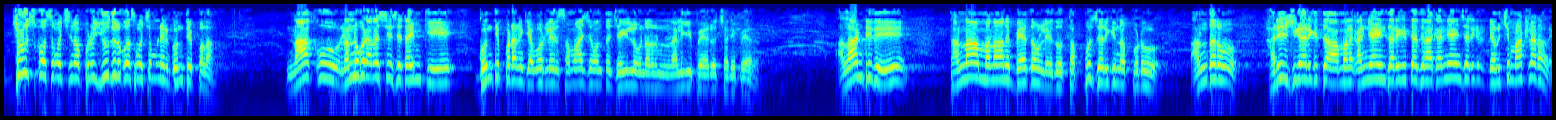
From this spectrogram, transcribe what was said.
జ్యూస్ కోసం వచ్చినప్పుడు యూదుల కోసం వచ్చినప్పుడు నేను గొంతిప్పలా నాకు నన్ను కూడా అరెస్ట్ చేసే టైంకి గొంతిప్పడానికి ఎవరు లేరు సమాజం అంతా జైల్లో ఉన్నారు నలిగిపోయారు చనిపోయారు. అలాంటిది తన మనాని భేదం లేదు. తప్పు జరిగినప్పుడు అందరం హరీష్ గారికి మనకు అన్యాయం జరిగితే అది నాకు అన్యాయం జరిగితే నేను వచ్చి మాట్లాడాలి.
